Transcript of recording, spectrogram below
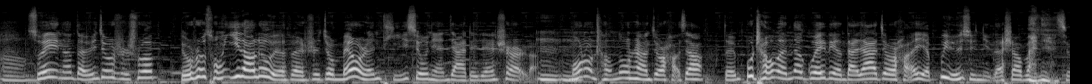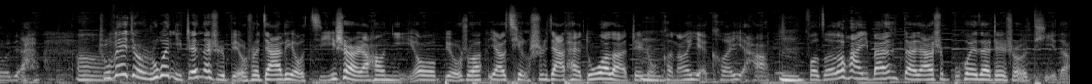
嗯，所以呢，等于就是说，比如说从一到六月份是就没有人提休年假这件事儿的，嗯，某种程度上就是好像等于不成文的规定，大家就是好像也不允许你在上半年休假。嗯，除非就是如果你真的是，比如说家里有急事儿，然后你又比如说要请事假太多了，这种可能也可以哈。嗯，否则的话，一般大家是不会在这时候提的。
